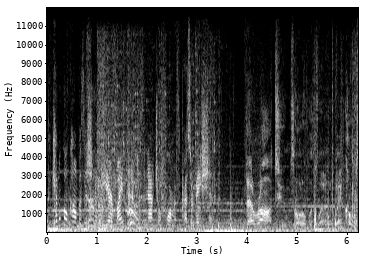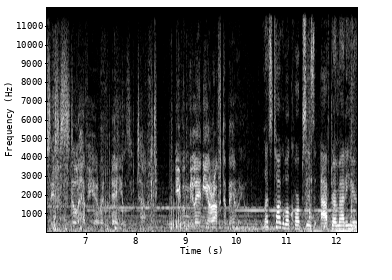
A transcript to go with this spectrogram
The chemical composition of the air might act as a natural form of preservation. There are tombs all over the world where corpses still have hair and nails intact, even millennia after burial. Let's talk about corpses after I'm out of here.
